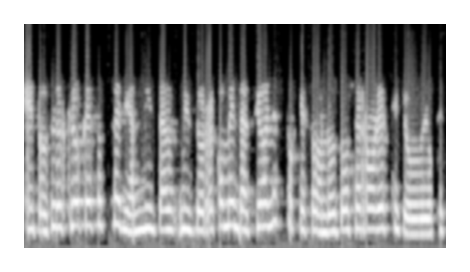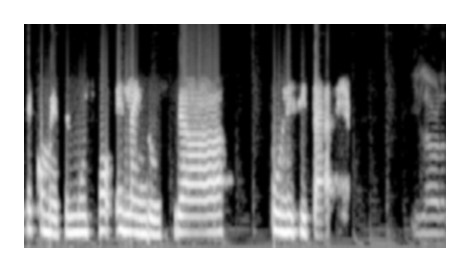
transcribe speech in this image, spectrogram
Entonces creo que esas serían mis, dos recomendaciones porque son los dos errores que yo veo que se cometen mucho en la industria publicitaria. Y la,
